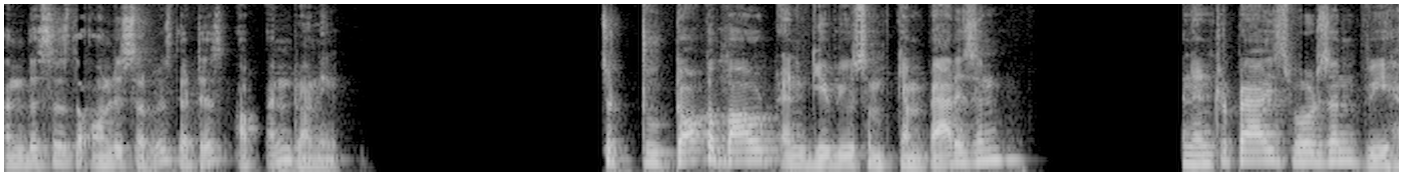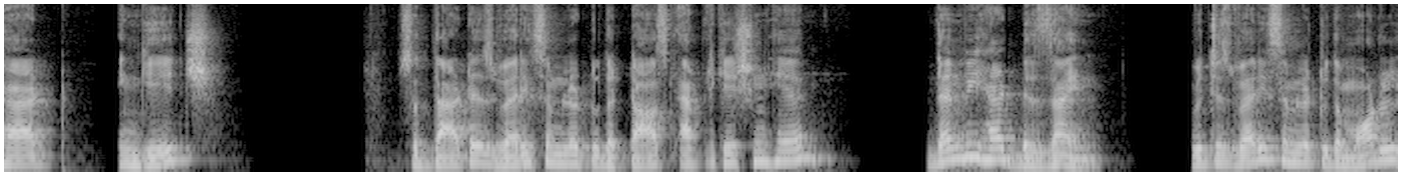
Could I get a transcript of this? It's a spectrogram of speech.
and this is the only service that is up and running so to talk about and give you some comparison an enterprise version we had engage. So that is very similar to the task application here. Then we had design which is very similar to the model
